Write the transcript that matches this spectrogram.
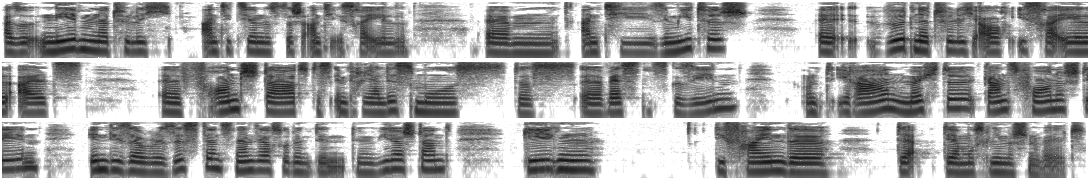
Also neben natürlich antizionistisch, anti-Israel, ähm, antisemitisch, äh, wird natürlich auch Israel als äh, Frontstaat des Imperialismus des äh, Westens gesehen. Und Iran möchte ganz vorne stehen in dieser Resistance, nennen sie auch so den, den, den Widerstand, gegen die Feinde der, der muslimischen Welt.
